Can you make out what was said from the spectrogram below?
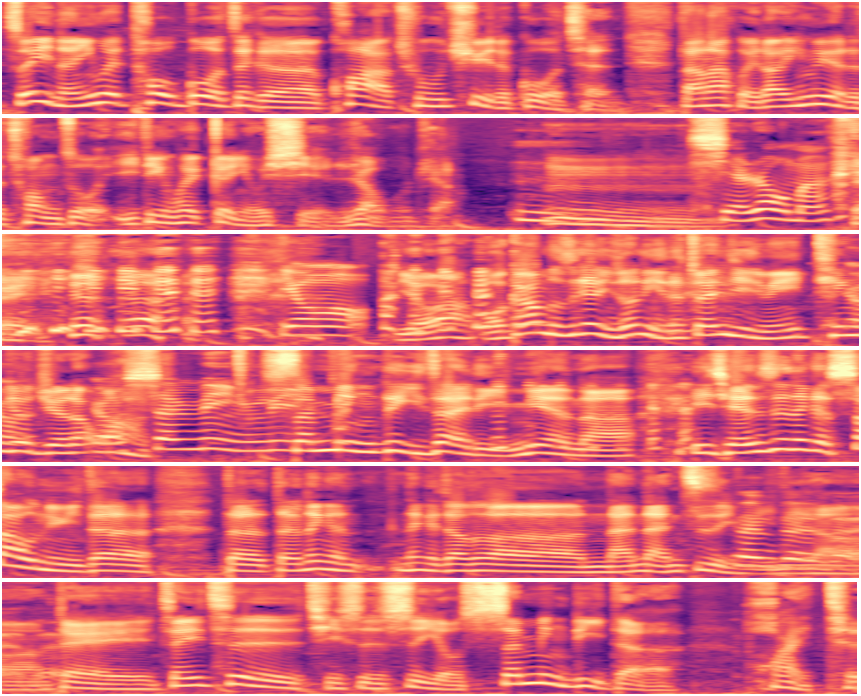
所以呢，因为透过这个跨出去的过程，当他回到音乐的创作，一定会更有血肉这样。嗯，血肉吗？对，有有啊！我刚刚不是跟你说，你的专辑里面一听就觉得哇，生命力，生命力在里面呢、啊。以前是那个少女的的的那个那个叫做喃喃自语，你知道吗？对，这一次其实是有生命力的坏特，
